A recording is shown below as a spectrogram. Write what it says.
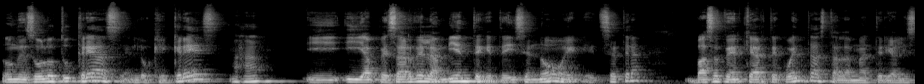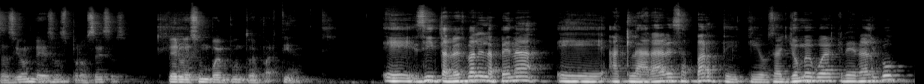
donde solo tú creas en lo que crees y, y, a pesar del ambiente que te dice no, e, etcétera, vas a tener que darte cuenta hasta la materialización de esos procesos. Pero es un buen punto de partida. Eh, sí, tal vez vale la pena eh, aclarar esa parte, que, o sea, yo me voy a creer algo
